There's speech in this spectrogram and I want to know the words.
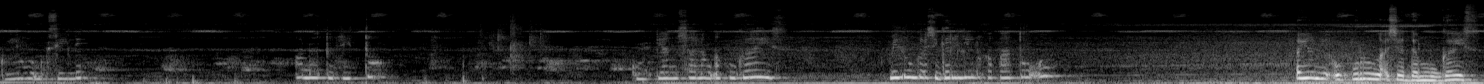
Kaya magsilip. Ano to dito? Kumpiyansa lang ako guys. Meron nga sigarilyo nakapato oh. Ayun oh, puro nga siya damo guys.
